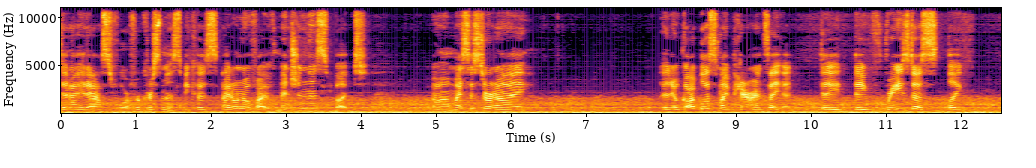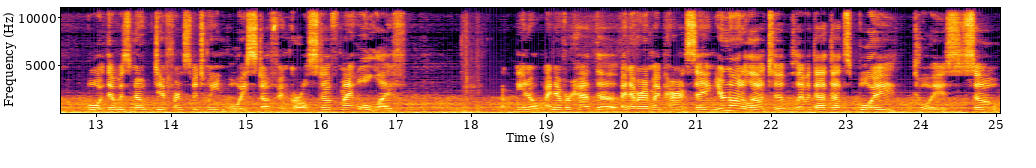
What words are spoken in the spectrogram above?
that I had asked for for Christmas because I don't know if I've mentioned this, but uh, my sister and I, you know, God bless my parents. I they they raised us like boy there was no difference between boy stuff and girl stuff. My whole life you know i never had the i never had my parents saying you're not allowed to play with that. That's boy toys. So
